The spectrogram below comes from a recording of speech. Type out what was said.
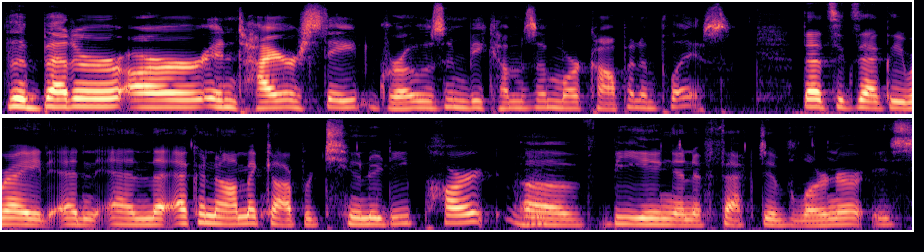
the better our entire state grows and becomes a more competent place. That's exactly right. And, and the economic opportunity part Mm-hmm. of being an effective learner is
